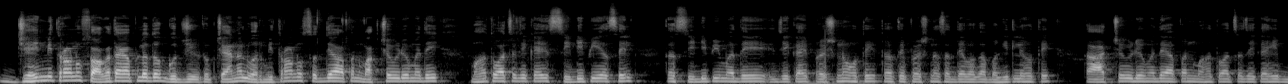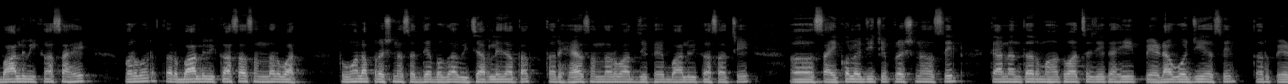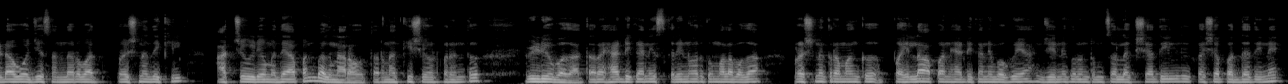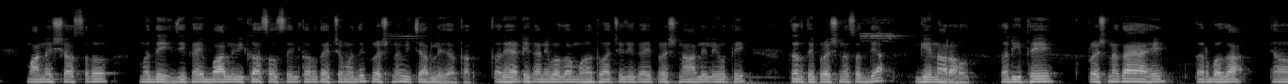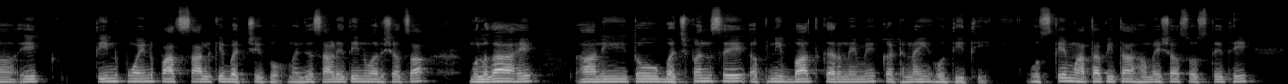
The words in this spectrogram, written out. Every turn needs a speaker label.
Speaker 1: जैन मित्रांनो स्वागत आहे आपलं द गुरुजी यूट्यूब चॅनलवर मित्रांनो सध्या आपण मागच्या व्हिडिओमध्ये महत्त्वाचं जे काही सी डी पी असेल तर सी डी पीमध्ये जे काही प्रश्न होते तर ते प्रश्न सध्या बघा बघितले होते. तर आजच्या व्हिडिओमध्ये आपण महत्त्वाचं जे काही बाल विकास आहे बरोबर? तर बालविकासासंदर्भात तुम्हाला प्रश्न सध्या बघा विचारले जातात. तर ह्या संदर्भात जे काही बालविकासाचे सायकोलॉजीचे प्रश्न असेल त्यानंतर महत्त्वाचं जे काही पेडागॉजी असेल तर पेडागॉजी संदर्भात प्रश्न देखील आजच्या व्हिडिओमध्ये आपण बघणार आहोत. तर नक्की शेवटपर्यंत व्हिडिओ बघा. तर ह्या ठिकाणी स्क्रीनवर तुम्हाला बघा प्रश्न क्रमांक पहिला आपण ह्या ठिकाणी बघूया जेणेकरून तुमचं लक्षात येईल की कशा पद्धतीने मानसशास्त्रमध्ये जे काही बाल विकास असेल तर त्याच्यामध्ये प्रश्न विचारले जातात. तर ह्या ठिकाणी बघा महत्त्वाचे जे काही प्रश्न आलेले होते तर ते प्रश्न सध्या घेणार आहोत. तर इथे प्रश्न काय आहे? तर बघा एक तीन पॉईंट पाच साल के बच्चे को म्हणजे साडेतीन वर्षाचा मुलगा आहे. आणि तो बचपन से अपनी बात करने में कठिनाई होती थी। उसके माता पिता हमेशा सोचते थे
